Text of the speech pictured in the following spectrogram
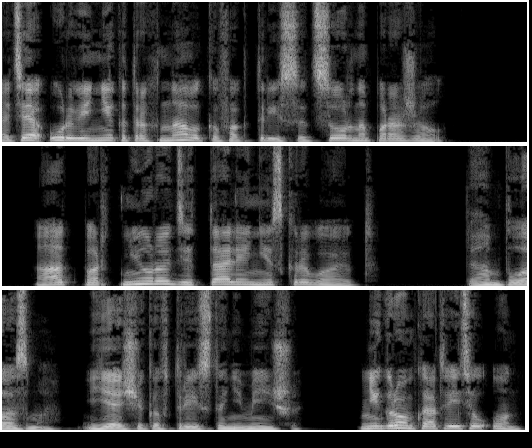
хотя уровень некоторых навыков актрисы Цорна поражал. А от партнера детали не скрывают. «Там плазма», «Ящиков триста, не меньше», — негромко ответил он.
